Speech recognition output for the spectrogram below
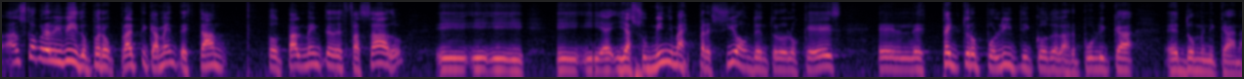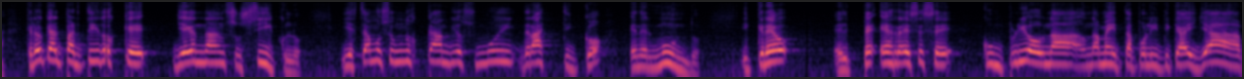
han sobrevivido, pero prácticamente están totalmente desfasados y, y, a su mínima expresión dentro de lo que es el espectro político de la República eh, Dominicana. Creo que hay partidos que llegan a su ciclo y estamos en unos cambios muy drásticos en el mundo. Y creo el PRSC cumplió una, meta política y ya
